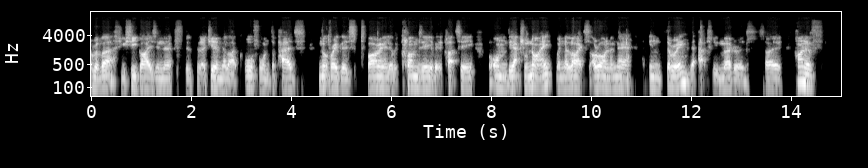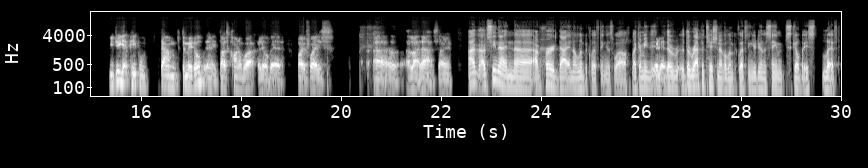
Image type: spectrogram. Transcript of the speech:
reverse. You see guys in the, the, the gym, they're like awful on the pads, not very good sparring, a little bit clumsy, a bit klutzy. But on the actual night, when the lights are on and they're in the ring, they're absolute murderers. So kind of, you do get people down the middle, but then it does kind of work a little bit both ways, uh, like that. So I've I've seen that in uh, I've heard that in Olympic lifting as well. Like I mean really? the the repetition of Olympic lifting, you're doing the same skill based lift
